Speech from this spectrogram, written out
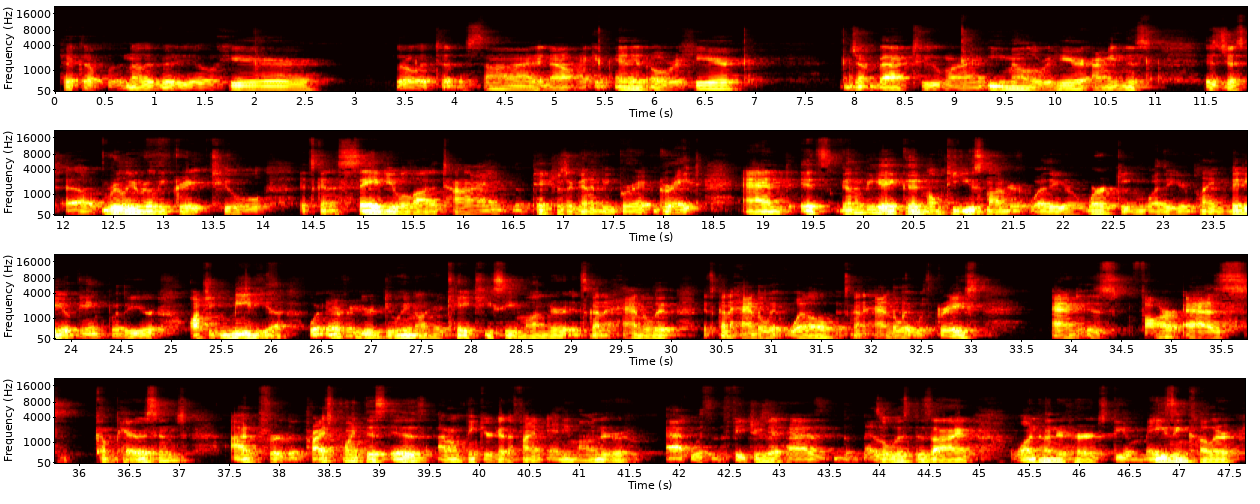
pick up another video here, throw it to the side, and now I can edit over here, jump back to my email over here. I mean, this is just a really, really great tool. It's going to save you a lot of time. The pictures are going to be great. And it's going to be a good multi-use monitor, whether you're working, whether you're playing video games, whether you're watching media, whatever you're doing on your KTC monitor, it's going to handle it. It's going to handle it well. It's going to handle it with grace. And as far as comparisons, I, for the price point this is, I don't think you're going to find any monitor at with the features it has, the bezel-less design, 100 hertz, the amazing color,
